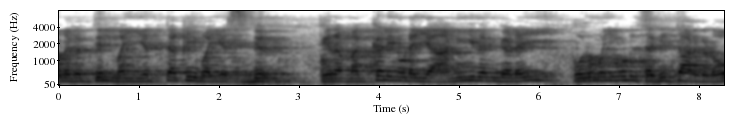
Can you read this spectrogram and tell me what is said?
உலகத்தில் மையத்தகை வயஸ்பிர் பிற மக்களினுடைய அநீதங்களை பொறுமையோடு சகித்தார்களோ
